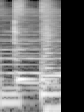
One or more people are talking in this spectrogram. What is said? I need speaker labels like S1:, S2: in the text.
S1: you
